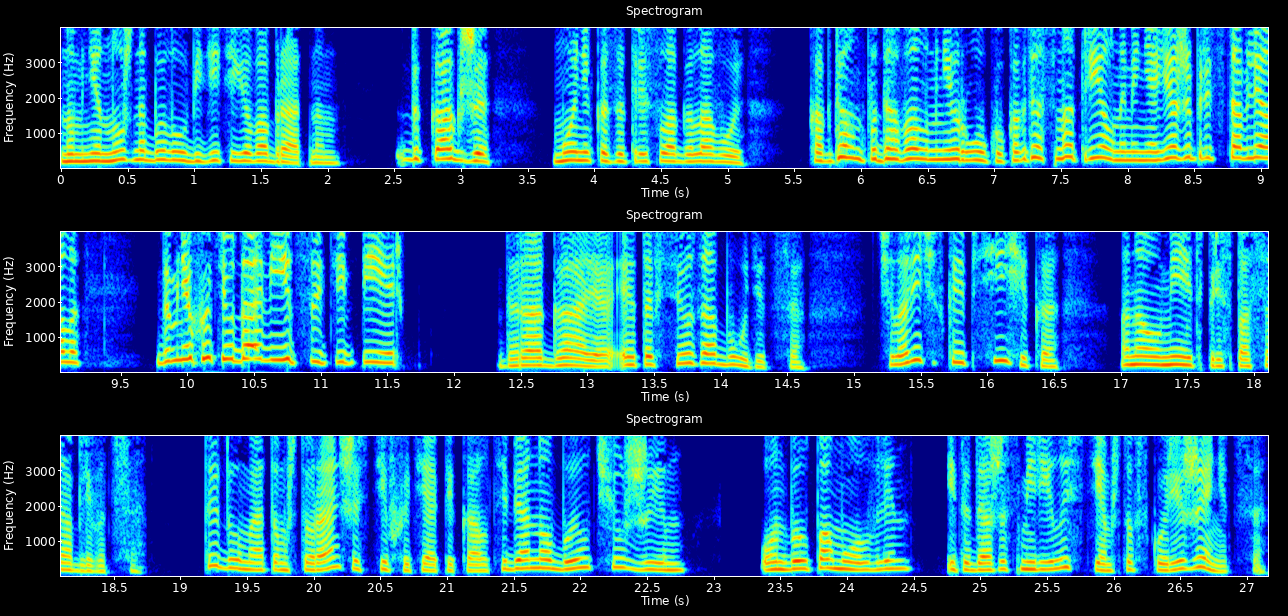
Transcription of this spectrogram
Но мне нужно было убедить ее в обратном. «Да как же!» — Моника затрясла головой. Когда он подавал мне руку, когда смотрел на меня, я же представляла... Да мне хоть удавиться теперь! Дорогая, это все забудется. Человеческая психика, она умеет приспосабливаться. Ты думай о том, что раньше Стив хоть и опекал тебя, но был чужим. Он был помолвлен, и ты даже смирилась с тем, что вскоре женится.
